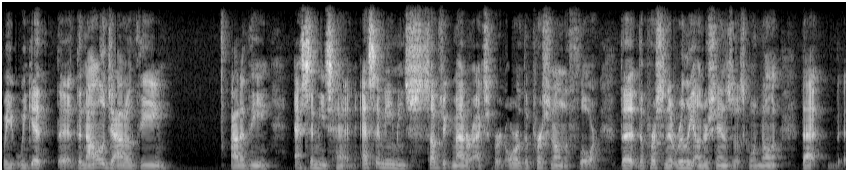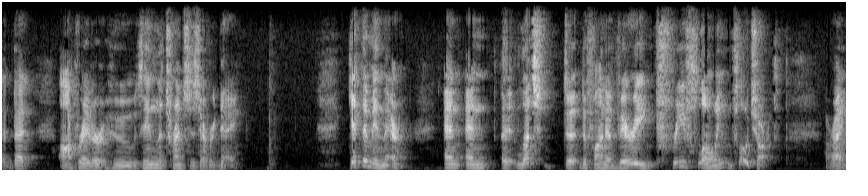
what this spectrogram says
we we get the the knowledge out of the out of the SME's head. SME means subject matter expert or the person on the floor, the, the person that really understands what's going on, that, that operator who's in the trenches every day. Get them in there and, and uh, let's define a very free-flowing flow chart, all right,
